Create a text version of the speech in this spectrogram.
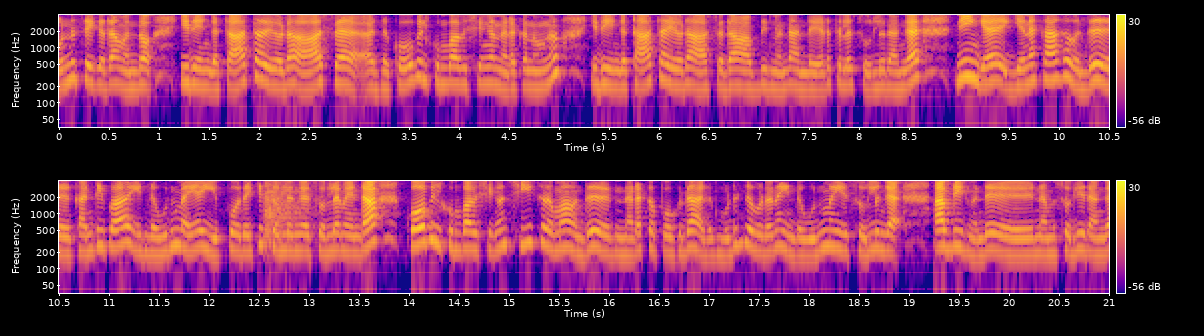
ஒன்று சேர்க்க தான் வந்தோம். இது எங்கள் தாத்தாயோட ஆசை. அந்த கோவில் கும்பாபிஷேகம் நடக்கணும்னு இது எங்கள் தாத்தாயோட ஆசை தான்." அப்படின்னு வந்து அந்த இடத்துல சொல்லுறாங்க. "நீங்க எனக்காக வந்து கண்டிப்பா இந்த உண்மையை இப்போதைக்கு சொல்லுங்க. சொல்ல வேண்டாம். கோவில் கும்பாபிஷேகம் சீக்கிரமா வந்து நடக்க போகுது. அது முடிஞ்ச உடனே இந்த உண்மையை சொல்லுங்க." அப்படின்னு வந்து நம்ம சொல்லிடுறாங்க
